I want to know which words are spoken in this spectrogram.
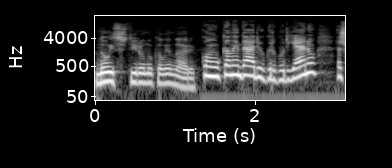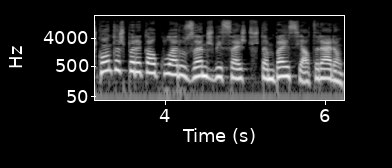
não existiram no calendário. Com o calendário gregoriano, as contas para calcular os anos bissextos também se alteraram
